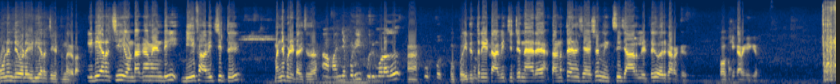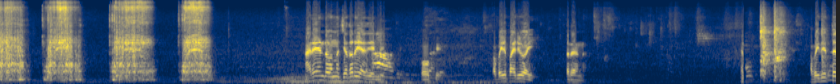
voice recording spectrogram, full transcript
ഊണിന്റെ കൂടെ ഇടിയിറച്ചി കിട്ടുന്ന കട. ഇടിയിറച്ചി ഉണ്ടാക്കാൻ വേണ്ടി ബീഫ് അവിച്ചിട്ട് മഞ്ഞപ്പൊടി ഇട്ട് അവിച്ചതാ? ആ മഞ്ഞപ്പൊടി കുരുമുളക് ഉപ്പ്. ഉപ്പ്. ഇത് ഇത്ര ഇട്ട് അവിച്ചിട്ട് നേരെ തണുത്തതിന് ശേഷം മിക്സി ജാറിലിട്ട് ഒരു കറക്ക്. ഓക്കെ കറക്കിക്കോ. അരയുണ്ടോ ഒന്ന് ചെതറിയാ അല്ലേ. ഓക്കെ. അപ്പൊ ഇത് പരുവായി. ഇത്ര തന്നെ അപ്പൊ ഇത് ഇത്ര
